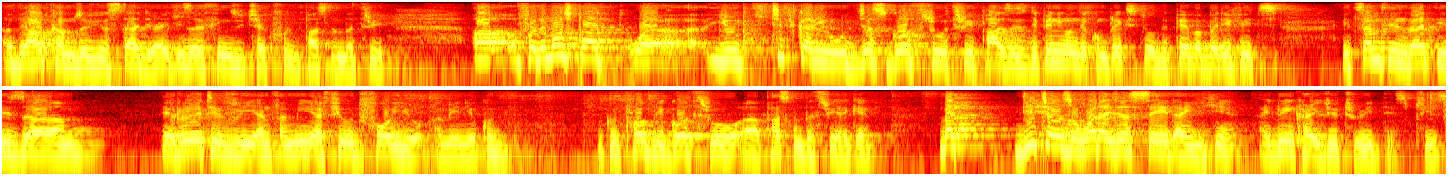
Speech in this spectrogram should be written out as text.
uh, the outcomes of your study, right? These are the things you check for in pass number three. Uh, for the most part, well, you typically would just go through three passes depending on the complexity of the paper, but if it's, it's something that is um, a relatively unfamiliar field for you, I mean, you could, you could probably go through uh, pass number three again. But details of what I just said are in here. I do encourage you to read this, please.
